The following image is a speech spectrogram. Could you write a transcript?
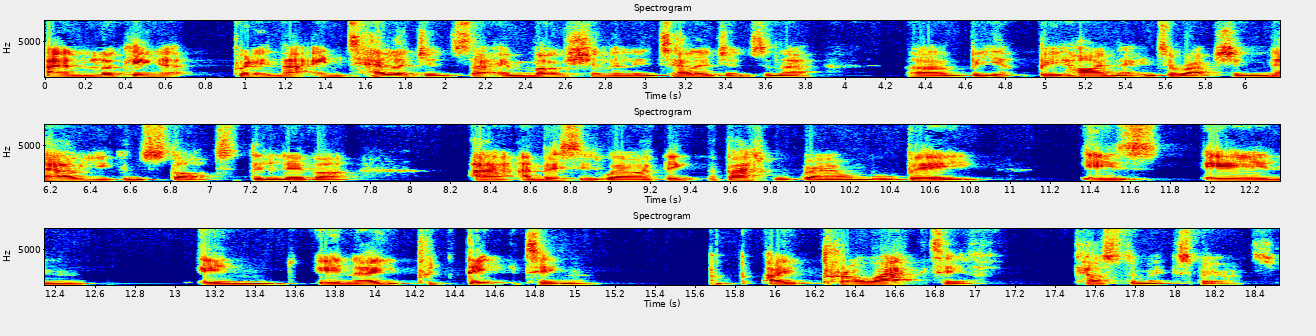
And looking at putting that intelligence that emotional intelligence and that uh, be, behind that interaction now you can start to deliver uh, and this is where i think the battleground will be is in in in a predicting a, a proactive customer experience.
